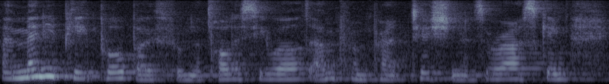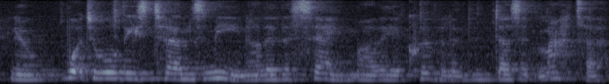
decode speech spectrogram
And many people, both from the policy world and from practitioners, were asking, you know, what do all these terms mean? Are they the same? Are they equivalent? And does it matter?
